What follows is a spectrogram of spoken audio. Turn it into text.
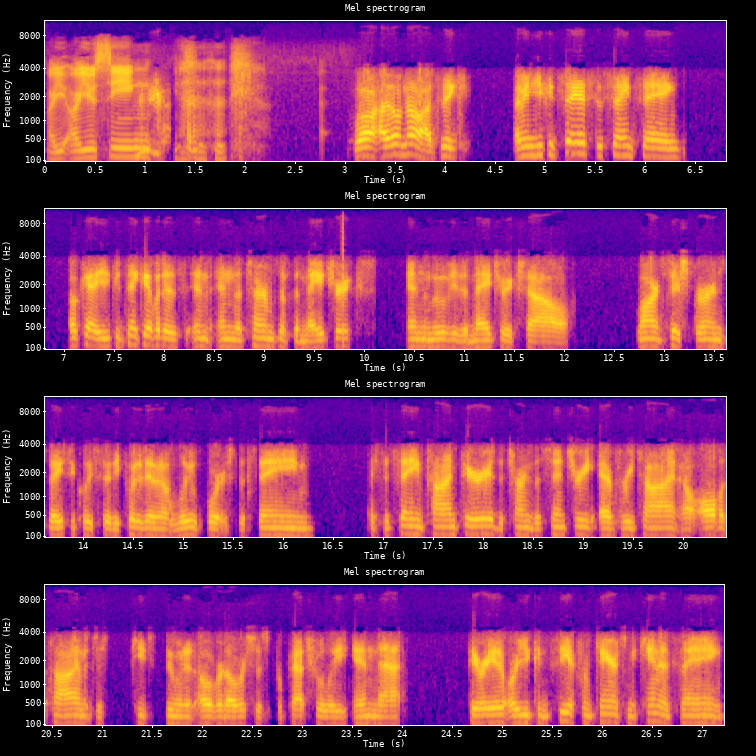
Are you are you seeing? well, I don't know. I think, I mean, you could say it's the same thing. Okay, you could think of it as in in the terms of the Matrix in the movie The Matrix, how Laurence Fishburne's basically said he put it in a loop where it's the same it's the same time period, the turn of the century, every time, all the time. It just keeps doing it over and over, It's just perpetually in that period. Or you can see it from Terence McKenna saying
